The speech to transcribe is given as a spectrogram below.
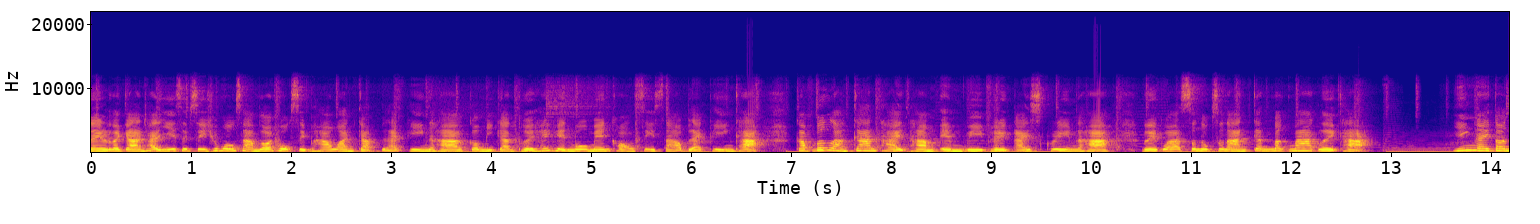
ในรายการค่ะ 24 ชั่วโมง 365 วันกับ Blackpink นะคะ ก็มีการเผยให้เห็นโมเมนต์ของสี่สาว Blackpink ค่ะ กับเบื้องหลังการถ่ายทำ MV เพลง Ice Cream นะคะเรียกว่าสนุกสนานกันมากๆเลยค่ะ ยิ่งในตอน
